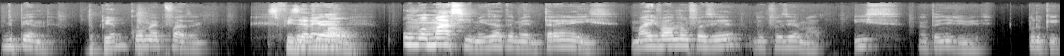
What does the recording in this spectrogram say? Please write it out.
Depende. Depende. Como é que fazem? Se fizerem Porque mal. Uma máxima, exatamente. Treina isso. Mais vale não fazer do que fazer mal. Isso, não tenhas dúvidas. Porque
